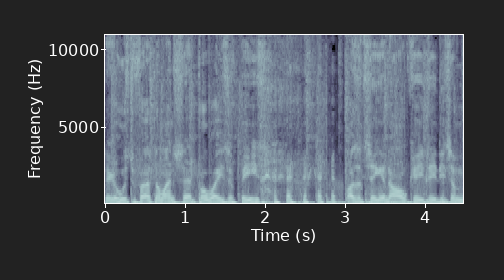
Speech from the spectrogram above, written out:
Jeg kan huske, det første nummer, han satte på, var Ace of Base. og så tænker jeg, nå okay, det er ligesom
